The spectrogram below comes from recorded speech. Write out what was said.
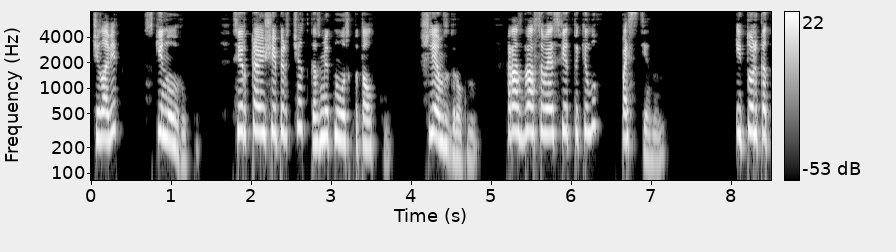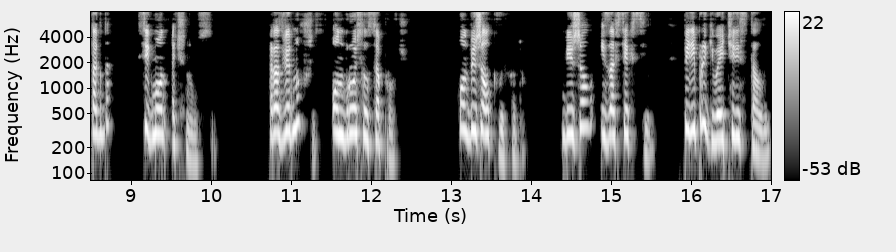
Человек скинул руку. Сверкающая перчатка взметнулась к потолку. Шлем вздрогнул, разбрасывая свет факелов по стенам. И только тогда Сигмон очнулся. Развернувшись, он бросился прочь. Он бежал к выходу. Бежал изо всех сил, перепрыгивая через столы,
